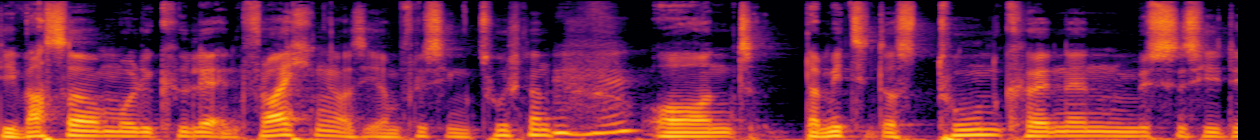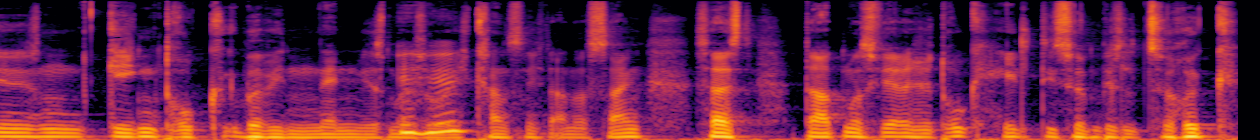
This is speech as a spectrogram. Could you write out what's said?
die Wassermoleküle entfleuchen aus ihrem flüssigen Zustand und damit sie das tun können, müssen sie diesen Gegendruck überwinden, nennen wir es mal so. Ich kann es nicht anders sagen. Das heißt, der atmosphärische Druck hält die so ein bisschen zurück.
